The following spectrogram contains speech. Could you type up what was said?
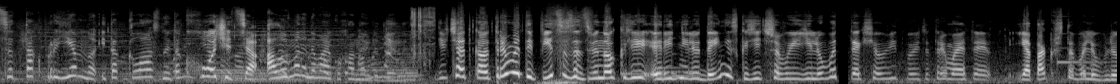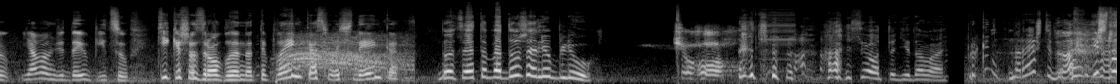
Це так приємно і так класно, і так хочеться, але в мене немає коханої людини. Дівчатка, отримайте піцу за дзвінок лі- рідній людині. Скажіть, що ви її любите. Якщо ви відповідь отримаєте Я також тебе люблю, я вам віддаю піцу. Тільки що зроблена, тепленька, смачненька. Доця, я тебе дуже люблю. Чого? А все тоді давай. Прикинь, Нарешті до нас підійшли.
